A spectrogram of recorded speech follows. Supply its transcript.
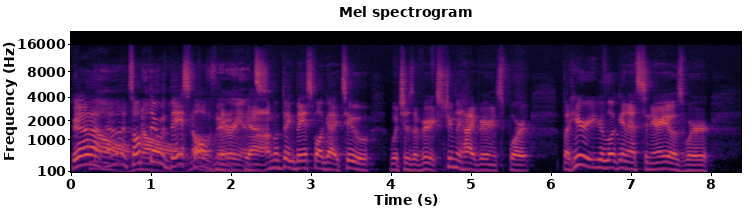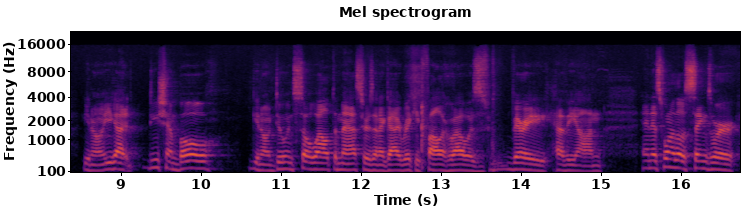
Yeah, No, it's up there with baseball. no variance. Yeah, I'm a big baseball guy too, which is a very extremely high variance sport. But here you're looking at scenarios where, you know, you got DeChambeau, you know, doing so well at the Masters, and a guy Rickie Fowler who I was very heavy on, and it's one of those things where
